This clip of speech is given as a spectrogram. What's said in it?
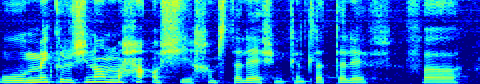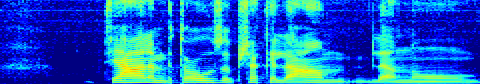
وميكروجينون ما حقه شيء 5000 يمكن 3000 ف في عالم بتعوزه بشكل عام لأنه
